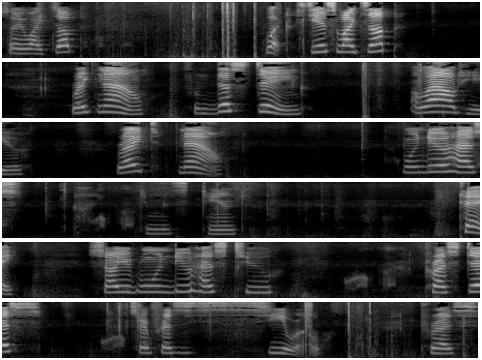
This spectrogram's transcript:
So it lights up. Look, see this lights up? Right now, from this thing allowed here. Right now. To has give me stand. Okay. So you're going to has to press this. So press zero. Press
